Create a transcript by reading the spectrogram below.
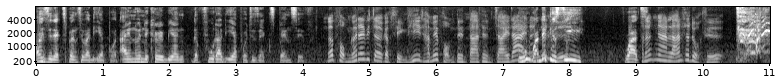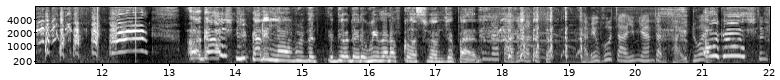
or is it expensive at the airport? I know in the Caribbean the food at the airport is expensive. แล้วผมก็ได้ไปเจอกับสิ่งที่ทำให้ผมตื่นตาตื่นใจได้ Ooh, นั่ what นก็ did คื you อ see? What? พนักงานร้านสะดวกซื้อ Oh gosh, he fell in love with the, the, the, the women, of course, from Japan. ซึ่งหน้าตาน่ารักสุดๆแถมยังพูดจายิ้มแย้มแจ่มใสอีกด้วย Oh gosh. ซึ่งจ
